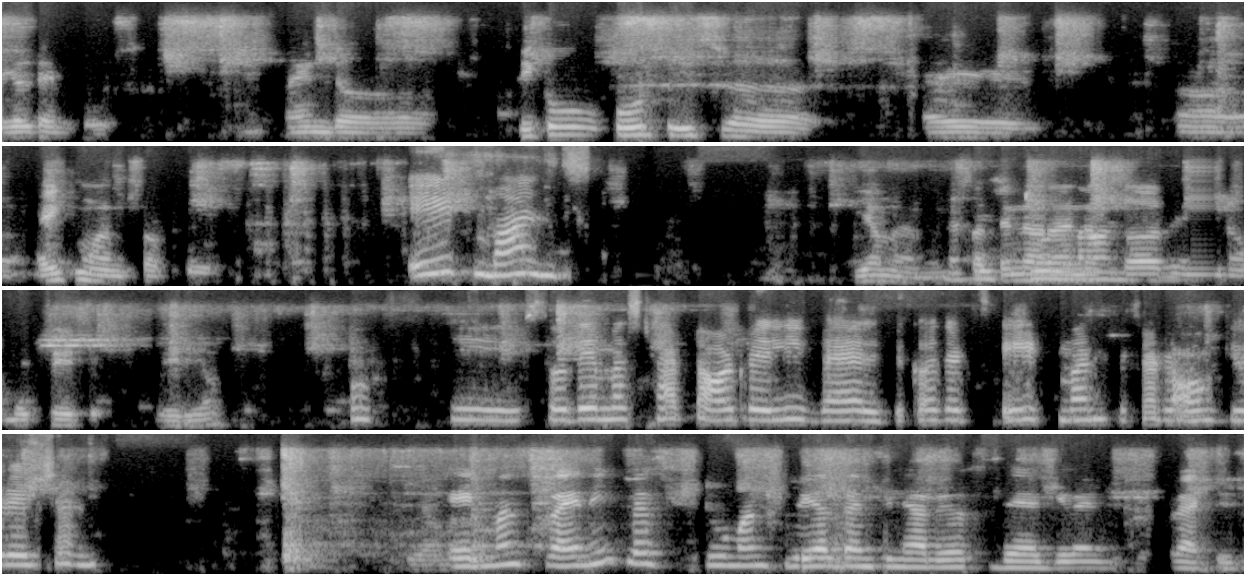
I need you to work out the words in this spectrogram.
real-time course, and uh, FICO course is uh, a, uh, eight months of course. Eight months. Yeah, ma'am. That is too Satyanarayana sir in Ameerpet area. Okay, so they must have taught really well because it's eight months. It's a long duration. Yeah. Eight months training plus two months real time scenarios they are given practice.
